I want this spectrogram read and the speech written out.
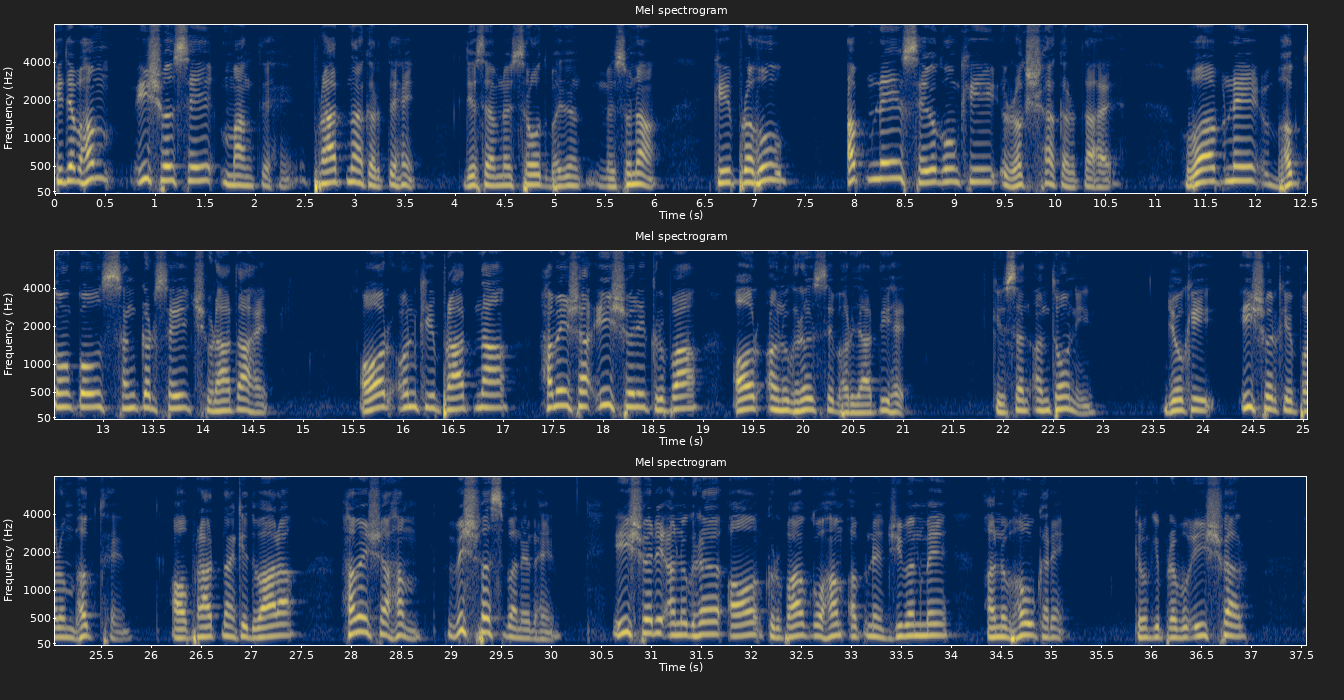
कि जब हम ईश्वर से मांगते हैं, प्रार्थना करते हैं, जैसे हमने स्रोत भजन में सुना कि प्रभु अपने सेवकों की रक्षा करता है। वह अपने भक्तों को संकट से छुड़ाता है और उनकी प्रार्थना हमेशा ईश्वरीय कृपा और अनुग्रह से भर जाती है। कि सन अंतोनी जो कि ईश्वर के परम भक्त हैं और प्रार्थना के द्वारा हमेशा हम विश्वस बने रहें, ईश्वरीय अनुग्रह और कृपा को हम अपने जीवन में अनुभव करें, क्योंकि प्रभु ईश्वर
